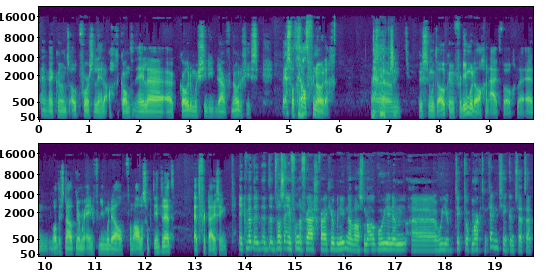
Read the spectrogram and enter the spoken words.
en wij kunnen ons ook voorstellen, de hele achterkant, de hele uh, codemachine die daarvoor nodig is. Best wat geld ja. voor nodig. Ja, um, dus ze moeten ook een verdienmodel gaan uitvogelen. En wat is nou het nummer één verdienmodel van alles op het internet? Advertising. Ik, het, het was een van de vragen waar ik heel benieuwd naar was, maar ook hoe je hem, uh, hoe je TikTok marketing kennis in kunt zetten.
